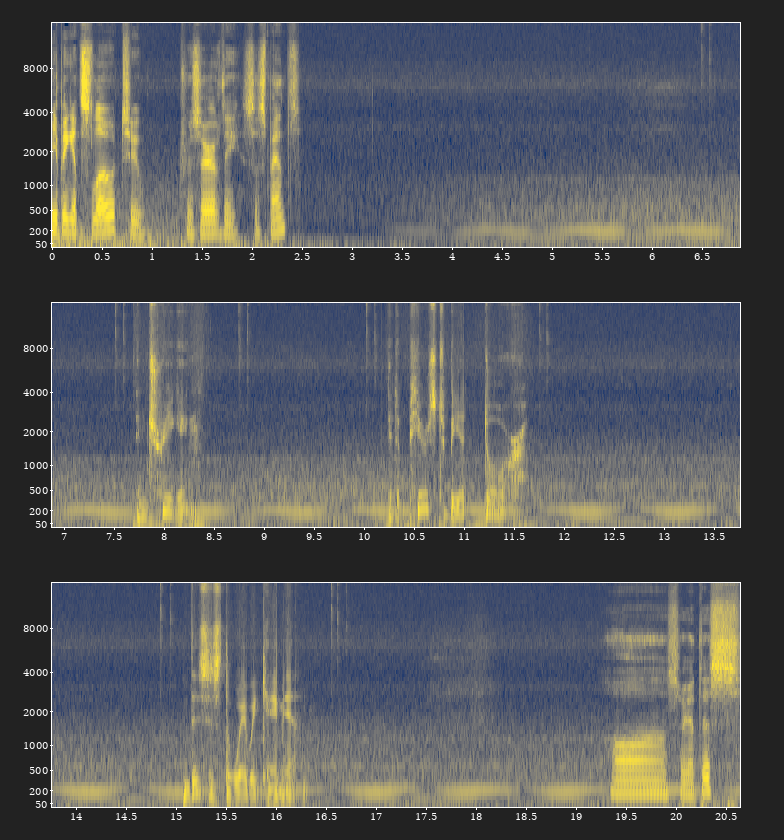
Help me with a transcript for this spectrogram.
Keeping it slow to preserve the suspense. Intriguing. It appears to be a door. This is the way we came in. Oh, so we got this.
